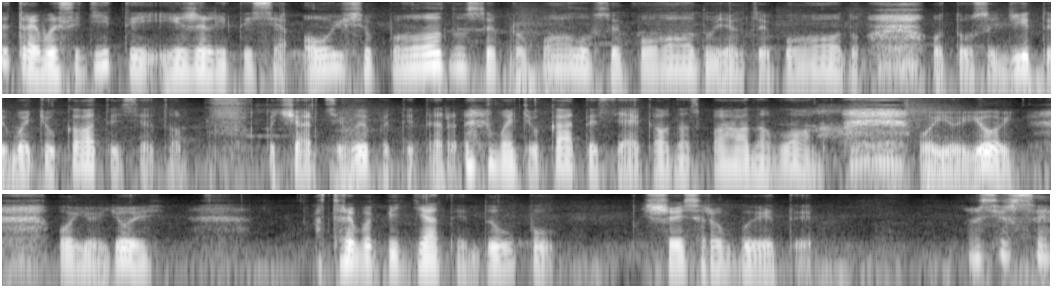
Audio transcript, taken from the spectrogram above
Не треба сидіти і жалітися. Ой, все погано, все пропало, все погано, як це погано. Ото сидіти, матюкатися, там, по чарці випити та матюкатися, яка в нас погана влада. Ой-ой-ой, ой-ой-ой. А треба підняти дупу, щось робити. Ось і все.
